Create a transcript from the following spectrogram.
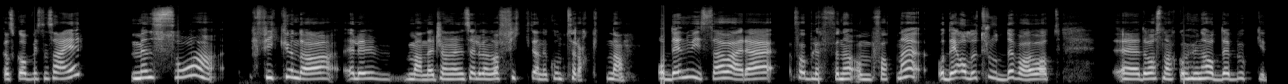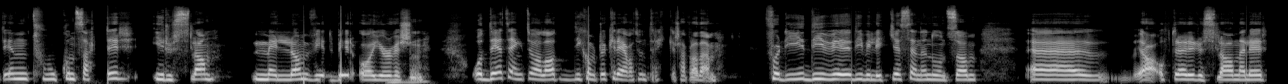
ganske overbevisende seier. Men så fikk hun da, eller manageren hennes, eller hvem det var, fikk denne kontrakten, da. Og den viste seg å være forbløffende omfattende, og det alle trodde var jo at det var snakk om hun hadde booket inn to konserter i Russland mellom Vidbir og Eurovision. Og det tenkte jo alle at de kommer til å kreve at hun trekker seg fra dem. Fordi de, de vil ikke sende noen som eh, ja, opptrer i Russland, eller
